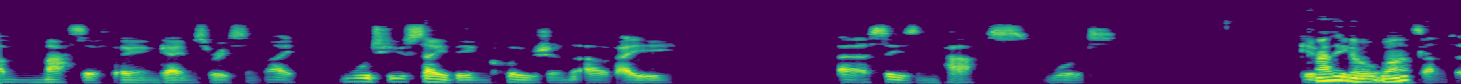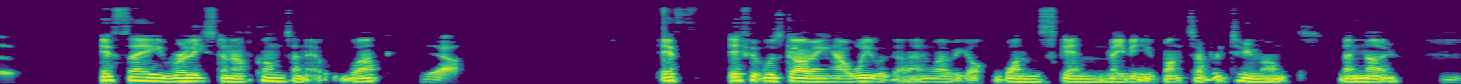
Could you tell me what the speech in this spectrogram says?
a massive thing in games recently. Would you say the inclusion of a uh, season pass would give I think it would work. incentive? If they released enough content, it would work. Yeah, If If it was going how we were going, where we got one skin maybe once every two months, then no. Mm.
